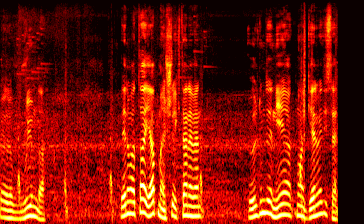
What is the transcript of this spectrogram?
Şöyle vurayım da. Benim hata yapmayın. Şu iki tane ben öldüm de niye aklıma gelmediyse.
